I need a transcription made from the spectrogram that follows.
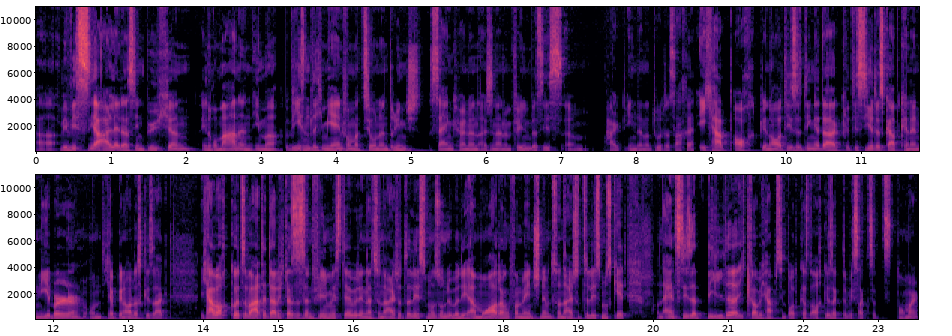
äh, wir wissen ja alle, dass in Büchern, in Romanen immer wesentlich mehr Informationen drin sein können als in einem Film. Das ist ähm, halt in der Natur der Sache. Ich habe auch genau diese Dinge da kritisiert. Es gab keinen Nebel und ich habe genau das gesagt. Ich habe auch kurz erwartet, dadurch, dass es ein Film ist, der über den Nationalsozialismus und über die Ermordung von Menschen im Nationalsozialismus geht. Und eins dieser Bilder, ich glaube, ich habe es im Podcast auch gesagt, aber ich sage es jetzt nochmal,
